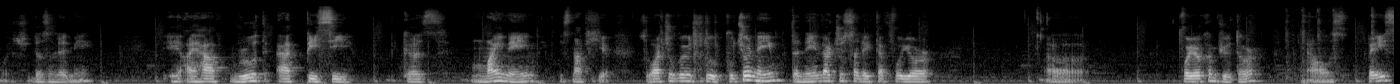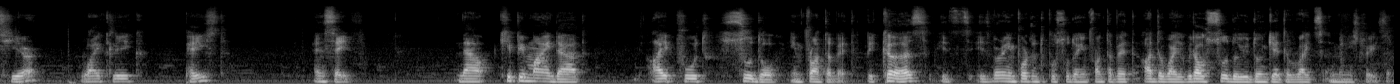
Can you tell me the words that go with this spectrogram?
which doesn't let me, I have root at PC because my name is not here. So what you're going to do, put your name, the name that you selected for your uh, for your computer. Now space here, right click, paste, and save. Now keep in mind that I put sudo in front of it because it's, it's very important to put sudo in front of it. Otherwise, without sudo, you don't get the rights administrator.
